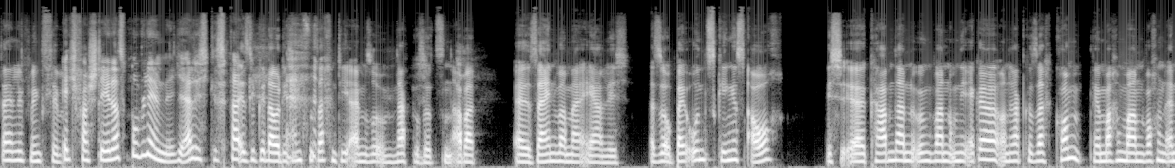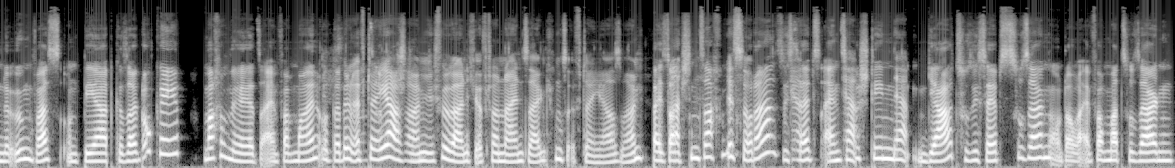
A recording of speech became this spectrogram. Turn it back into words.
Dein Lieblingsthema. Ich verstehe das Problem nicht, ehrlich gesagt. Also genau, die ganzen Sachen, die einem so im Nacken sitzen. Aber äh, seien wir mal ehrlich. Also bei uns ging es auch ich äh, kam dann irgendwann um die Ecke und habe gesagt, komm, wir machen mal ein Wochenende irgendwas. Und Bea hat gesagt, okay, machen wir jetzt einfach mal. Und ich will öfter Ja sagen. Ich will gar nicht öfter Nein sagen. Ich muss öfter Ja sagen. Bei solchen Sachen ist, oder? Sich ja. selbst einzugestehen, ja. ja. zu sich selbst zu sagen und auch einfach mal zu sagen,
